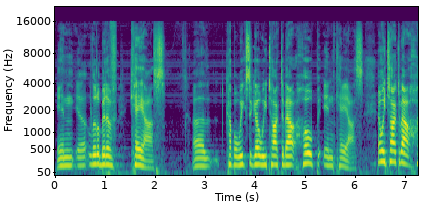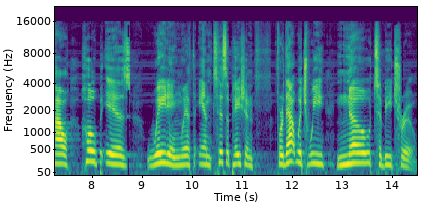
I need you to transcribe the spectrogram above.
in a little bit of chaos. Uh, a couple weeks ago, we talked about hope in chaos. And we talked about how hope is waiting with anticipation for that which we know to be true.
